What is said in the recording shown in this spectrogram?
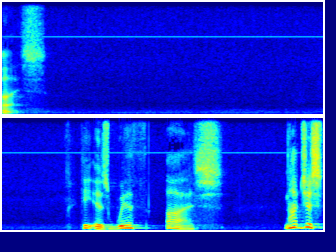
us. He is with us, not just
